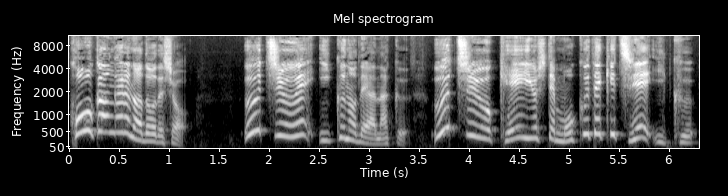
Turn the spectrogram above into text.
こう考えるのはどうでしょう？宇宙へ行くのではなく、宇宙を経由して目的地へ行く。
